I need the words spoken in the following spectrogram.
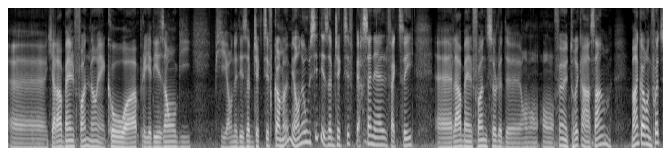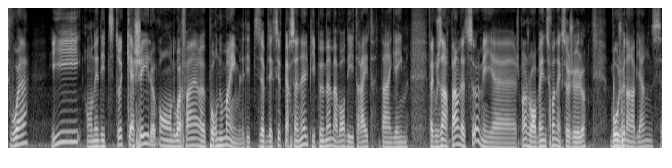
qui a l'air bien le fun, là. Un co-op. Il y a des zombies. Puis on a des objectifs communs, mais on a aussi des objectifs personnels. Fait que, tu sais, euh, l'air bien le fun, ça, de, on, fait un truc ensemble. Mais encore une fois, tu vois, et on a des petits trucs cachés là, qu'on doit faire euh, pour nous-mêmes, des petits objectifs personnels, puis il peut même avoir des traîtres dans le game. Fait que je vous en reparle de ça, mais euh, je pense que je vais avoir bien du fun avec ce jeu-là. Beau jeu d'ambiance,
